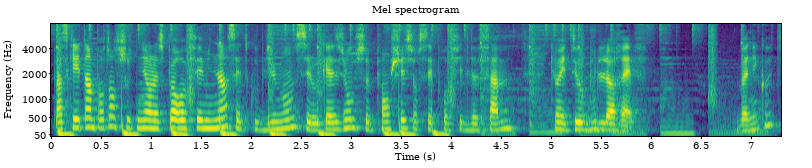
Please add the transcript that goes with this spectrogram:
Parce qu'il est important de soutenir le sport au féminin, cette Coupe du Monde, c'est l'occasion de se pencher sur ces profils de femmes qui ont été au bout de leurs rêves. Bonne écoute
